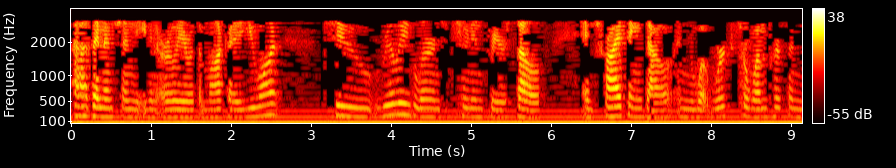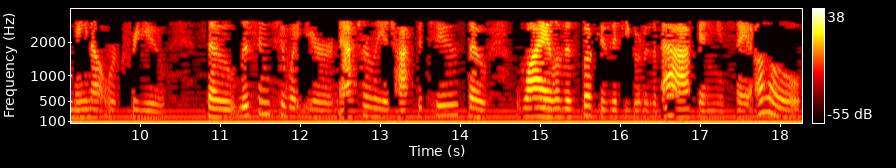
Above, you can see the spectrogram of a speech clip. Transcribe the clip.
As I mentioned even earlier with the maca, you want to really learn to tune in for yourself and try things out and what works for one person may not work for you. So listen to what you're naturally attracted to. So why I love this book is if you go to the back and you say, "Oh,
